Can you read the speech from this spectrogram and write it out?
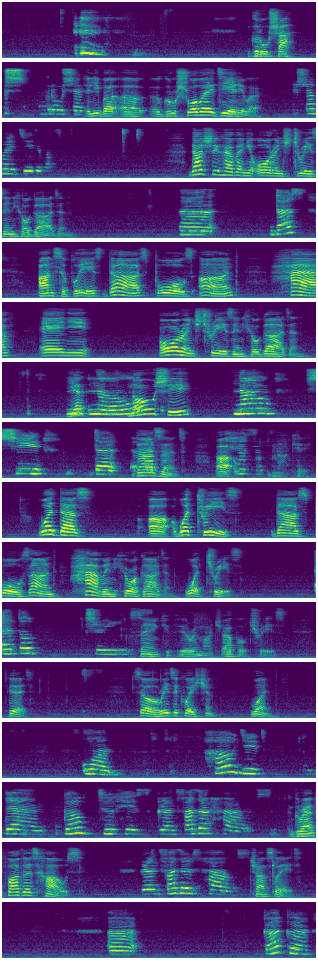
Груша. груш- груша. Либо э, грушовое дерево. Грушевое дерево. Does she have any orange trees in her garden? А, does Answer please. Does Paul's aunt have any orange trees in her garden? Yeah. No. No, she No, she da- doesn't. Uh, okay. What does uh, what trees does Paul's aunt have in her garden? What trees? apple trees. Thank you very much. Apple trees. Good. So read the question. One. One. How did Dan go to his grandfather's house? Grandfather's house. Grandfather's house. Translate. А, как э,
